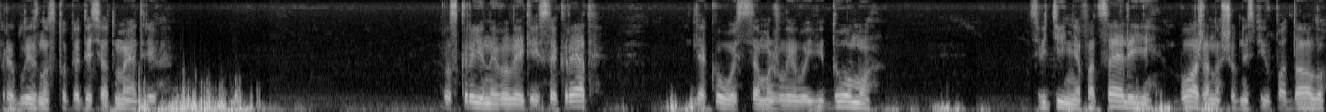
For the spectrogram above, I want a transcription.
приблизно 150 метрів. Розкрию невеликий секрет, для когось це можливо і відомо. Цвітіння фацелії бажано, щоб не співпадало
